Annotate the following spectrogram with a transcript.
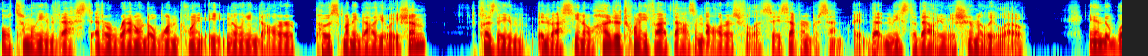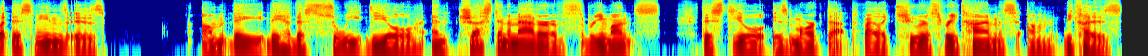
ultimately invest at around a $1.8 million post money valuation because they invest, you know, $125,000 for, let's say, 7%, right? That makes the valuation really low. And what this means is, um, they they have this sweet deal, and just in a matter of three months, this deal is marked up by like two or three times um, because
